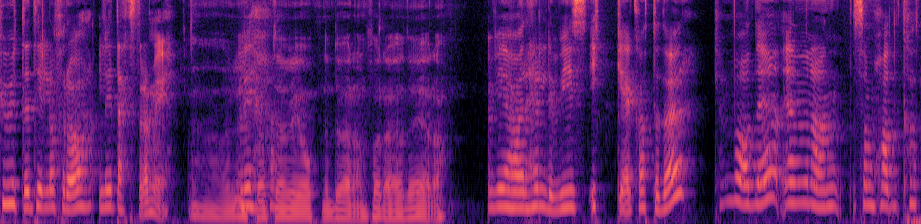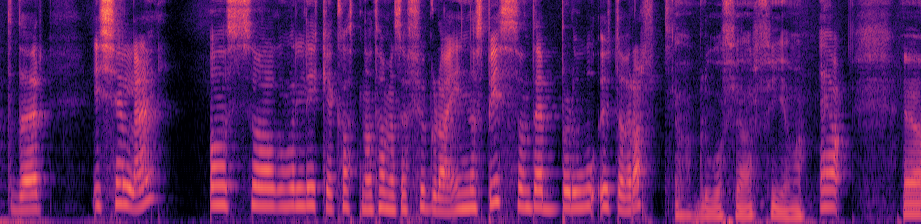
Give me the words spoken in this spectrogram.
kute til og fra litt ekstra mye. Jeg liker at vi åpner dørene for deg, det gjør hun. Vi har heldigvis ikke kattedør. Hvem var det? En eller annen som hadde kattedør i kjelleren. Og så liker katten å ta med seg fugler inn og spise, sånn at det er blod utover alt. Ja, blod og fjær, fy a meg. Ja. Ja,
